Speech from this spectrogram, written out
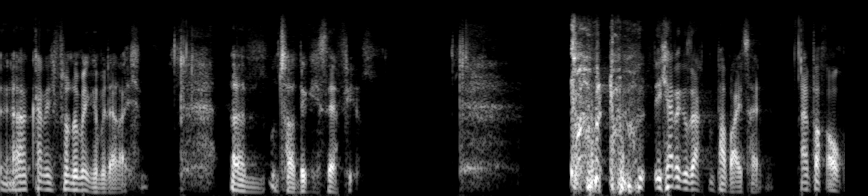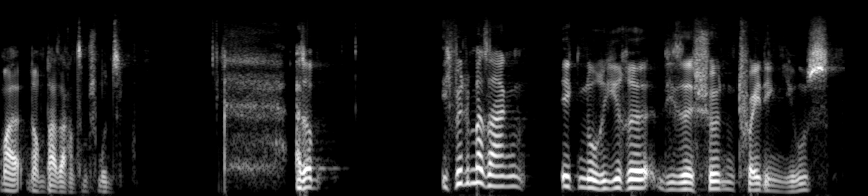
ja, kann ich schon eine Menge mit erreichen. Ähm, und zwar wirklich sehr viel. Ich hatte gesagt, ein paar Weisheiten. Einfach auch mal noch ein paar Sachen zum Schmunzeln. Also, ich würde mal sagen, ignoriere diese schönen Trading News,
